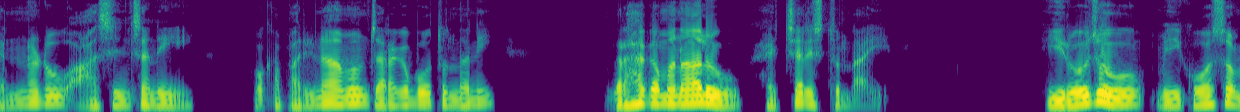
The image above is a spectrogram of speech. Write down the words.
ఎన్నడూ ఆశించని ఒక పరిణామం జరగబోతుందని గ్రహ గమనాలు హెచ్చరిస్తున్నాయి. ఈరోజు మీకోసం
